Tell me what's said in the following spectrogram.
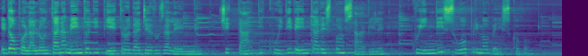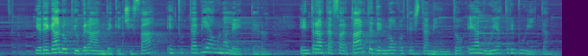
e dopo l'allontanamento di Pietro da Gerusalemme, città di cui diventa responsabile, quindi suo primo vescovo. Il regalo più grande che ci fa è tuttavia una lettera, entrata a far parte del Nuovo Testamento e a lui attribuita.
